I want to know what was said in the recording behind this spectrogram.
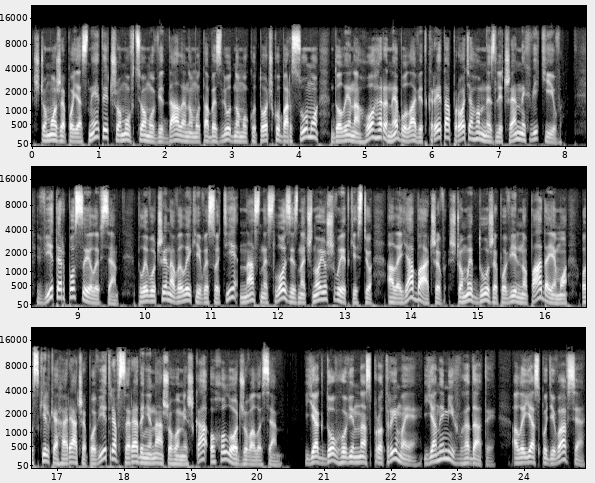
що може пояснити, чому в цьому віддаленому та безлюдному куточку Барсуму долина Гогер не була відкрита протягом незліченних віків. Вітер посилився. Пливучи на великій висоті, нас несло зі значною швидкістю, але я бачив, що ми дуже повільно падаємо, оскільки гаряче повітря всередині нашого мішка охолоджувалося. Як довго він нас протримає, я не міг вгадати, але я сподівався,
